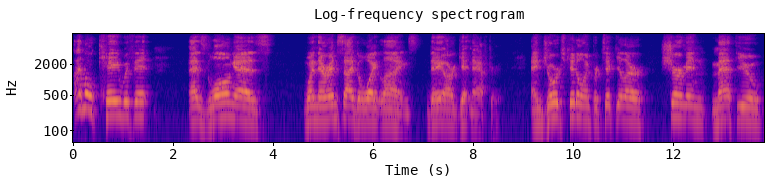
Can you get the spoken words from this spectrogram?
I'm okay with it as long as when they're inside the white lines they are getting after it. And George Kittle in particular, Sherman, Mathieu,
